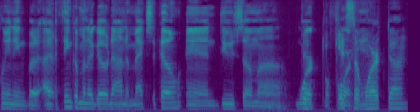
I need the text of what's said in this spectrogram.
cleaning. But I think I'm gonna go down to Mexico and do some uh, work before. Get some work done.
